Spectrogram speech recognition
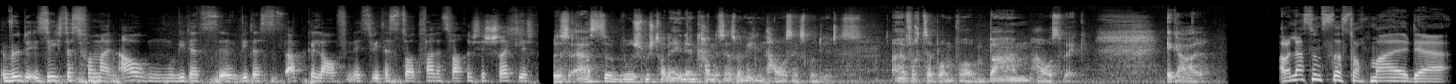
würde, sehe ich das vor meinen Augen, wie das, äh, wie das abgelaufen ist, wie das dort war. Das war richtig schrecklich. Das Erste, wo ich mich daran erinnern kann, ist erstmal, wie ein Haus explodiert ist. Einfach zerbombt worden. Bam, Haus weg. Egal. Aber lass uns das doch mal der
